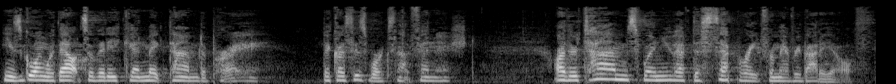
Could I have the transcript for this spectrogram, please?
He's going without so that he can make time to pray because his work's not finished? Are there times when you have to separate from everybody else?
